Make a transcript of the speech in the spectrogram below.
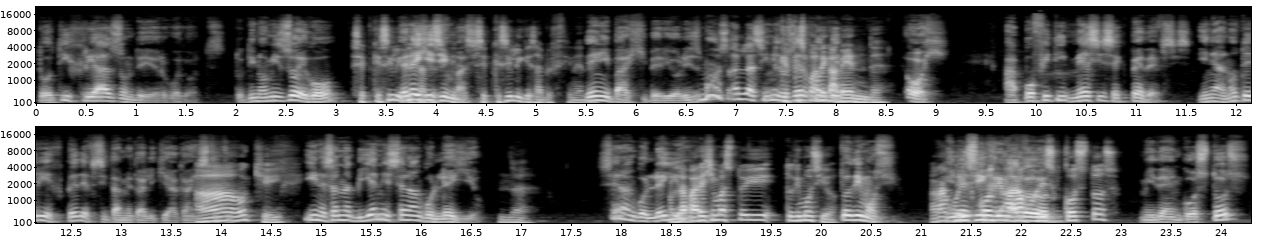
Το τι χρειάζονται οι εργοδότες. Το τι νομίζω εγώ Σε ποιες δεν ηλικίες έχει απευθύνεται- σημασία. Σε ποιες ηλικίες απευθύνεται; δεν υπάρχει περιορισμός, αλλά Και συνήθως αυτές πάτε έρχονται. 15. Όχι. Απόφοιτοι μέσης εκπαίδευσης. Είναι ανώτερη εκπαίδευση τα μεταλυκειακά Α, Ινστιτούτα. οκ. Είναι σαν να πηγαίνεις σε ένα κολέγιο. Ναι. σε ένα κολέγιο Αλλά παρέχει μας το, το δημόσιο. το δημόσιο. Άρα Είναι χωρίς, κο- άρα συγχρηματοδο- χωρίς κόστος. μηδέν κόστος,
